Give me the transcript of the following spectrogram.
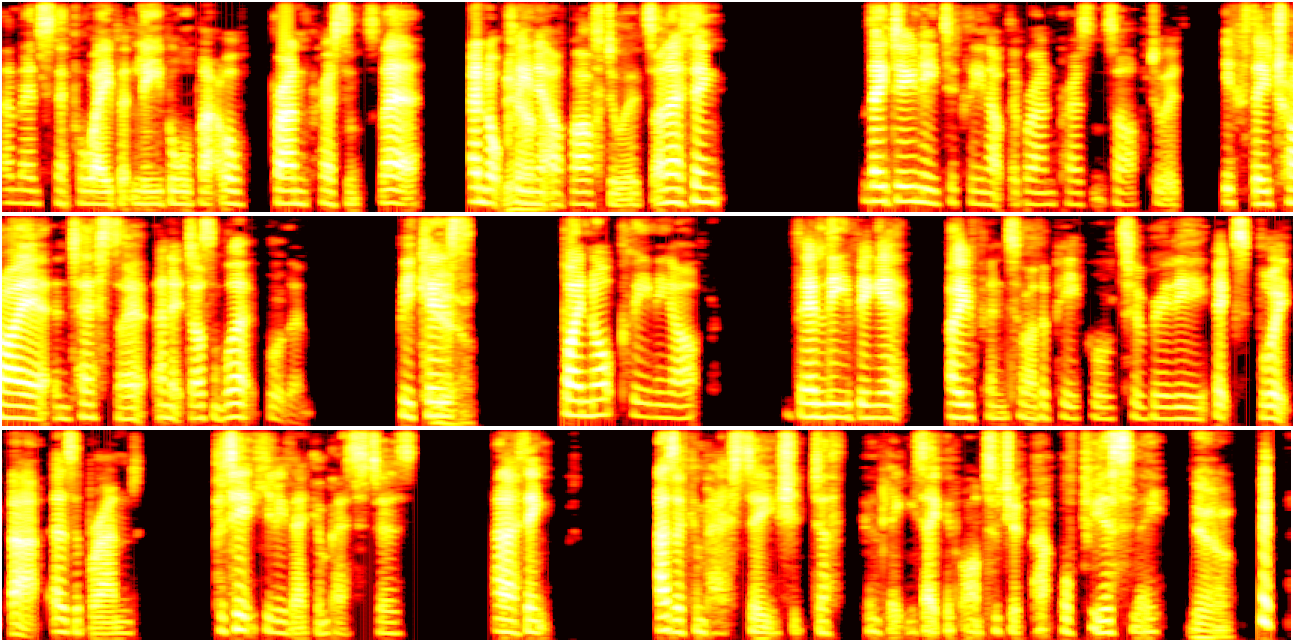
and then step away, but leave all that old brand presence there and not clean it up afterwards. And I think they do need to clean up the brand presence afterwards if they try it and test it and it doesn't work for them. Because Yeah. by not cleaning up, they're leaving it open to other people to really exploit that as a brand, particularly their competitors. And I think as a competitor, you should just completely take advantage of that, obviously, Yeah.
